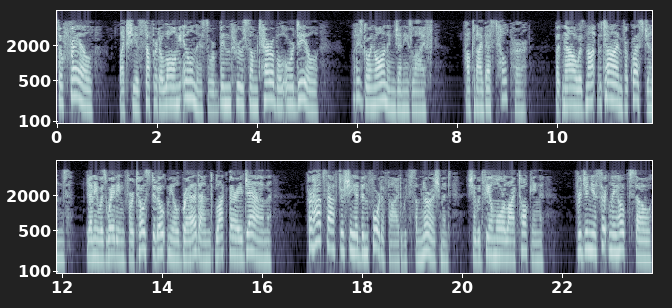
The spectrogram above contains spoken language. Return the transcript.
so frail, like she has suffered a long illness or been through some terrible ordeal? What is going on in Jenny's life? How can I best help her? But now was not the time for questions. Jenny was waiting for toasted oatmeal bread and blackberry jam. Perhaps after she had been fortified with some nourishment, she would feel more like talking. Virginia certainly hoped so,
